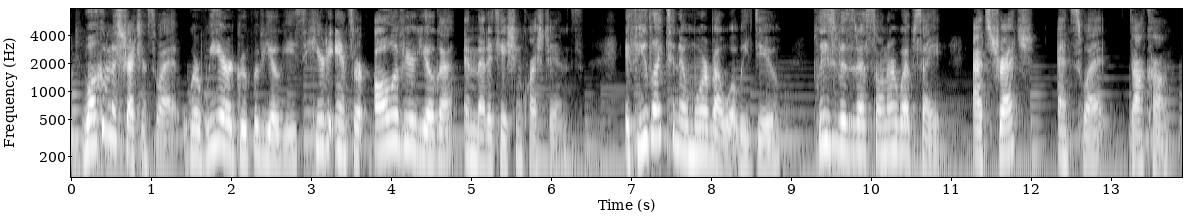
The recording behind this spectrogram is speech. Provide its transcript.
Welcome to Stretch and Sweat, where we are a group of yogis here to answer all of your yoga and meditation questions. If you'd like to know more about what we do, please visit us on our website at stretchandsweat.com.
